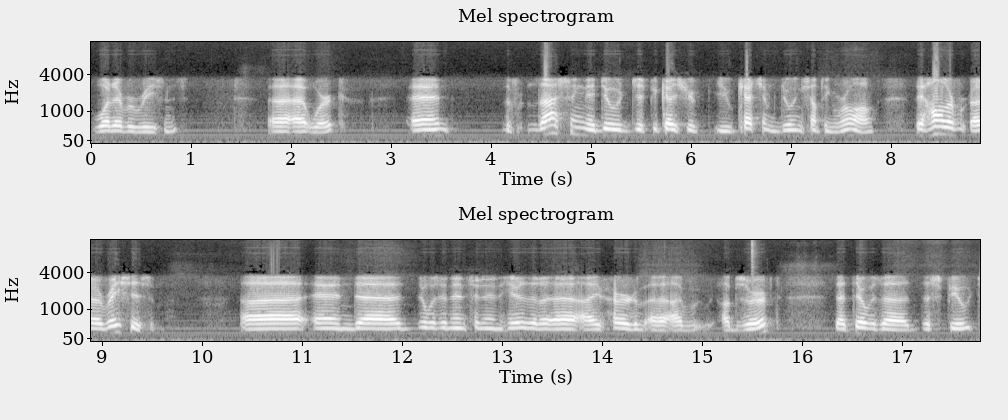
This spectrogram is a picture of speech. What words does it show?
whatever reasons uh, at work, and the last thing they do, just because you you catch them doing something wrong, they holler uh, racism. Uh, and uh, there was an incident here that uh, I heard, uh, I've observed, that there was a dispute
